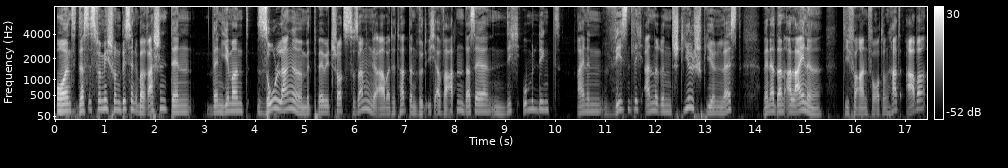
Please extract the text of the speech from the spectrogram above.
Und das ist für mich schon ein bisschen überraschend, denn wenn jemand so lange mit Barry Trotz zusammengearbeitet hat, dann würde ich erwarten, dass er nicht unbedingt einen wesentlich anderen Stil spielen lässt, wenn er dann alleine die Verantwortung hat. Aber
